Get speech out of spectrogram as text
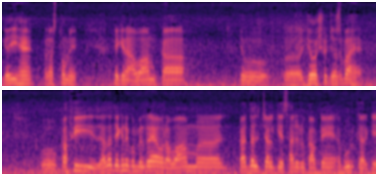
गई हैं रास्तों में, लेकिन आवाम का जो जोश व जज्बा है वो काफ़ी ज़्यादा देखने को मिल रहा है और आवाम पैदल चल के सारी रुकावटें अबूर करके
